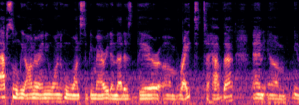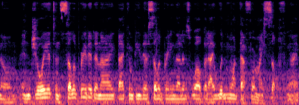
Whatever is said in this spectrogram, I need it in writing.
absolutely honor anyone who wants to be married, and that is their um, right to have that, and um, you know, enjoy it and celebrate it. And I, I can be there celebrating that as well. But I wouldn't want that for myself, right?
